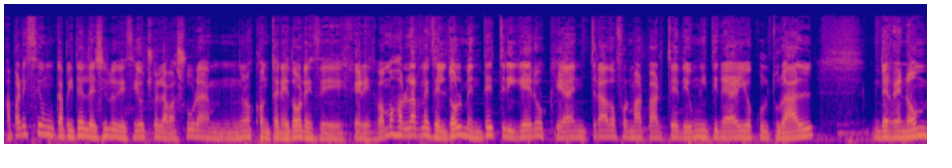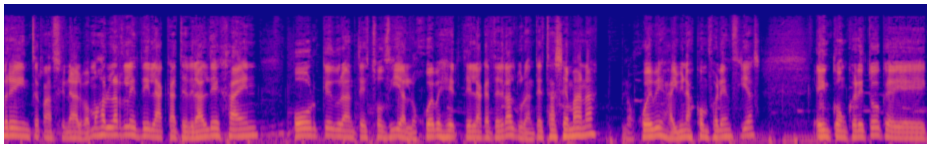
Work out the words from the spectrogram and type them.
Aparece un capitel del siglo XVIII en la basura, en unos contenedores de Jerez. Vamos a hablarles del dolmen de Trigueros, que ha entrado a formar parte de un itinerario cultural de renombre internacional. Vamos a hablarles de la Catedral de Jaén porque durante estos días, los jueves de la Catedral, durante estas semanas, los jueves hay unas conferencias en concreto que,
